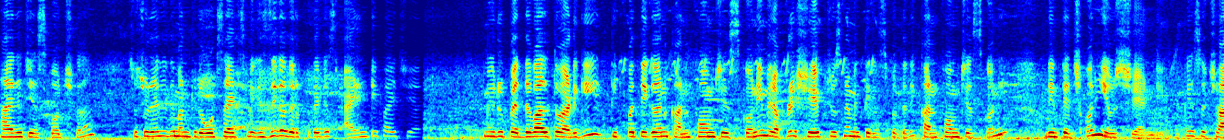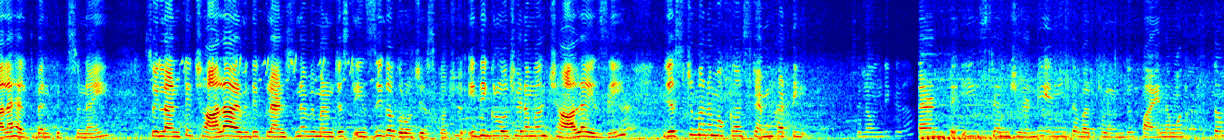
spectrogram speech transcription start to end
హాయిగా చేసుకోవచ్చు కదా. సో చూడండి ఇది మనకి రోడ్ సైడ్స్లో ఈజీగా దొరుకుతాయి. జస్ట్ ఐడెంటిఫై చేయాలి. మీరు పెద్దవాళ్ళతో అడిగి తిప్పతిగాని కన్ఫర్మ్ చేసుకొని మీరు అప్పుడే షేప్ చూసినా మీకు తెలిసిపోతుంది కన్ఫర్మ్ చేసుకొని దీన్ని తెచ్చుకొని యూజ్ చేయండి. ఓకే సో చాలా హెల్త్ బెనిఫిట్స్ ఉన్నాయి. సో ఇలాంటి చాలా ఆయుర్వేదిక్ ప్లాంట్స్ ఉన్నాయి మనం జస్ట్ ఈజీగా గ్రో చేసుకోవచ్చు. ఇది గ్రో చేయడం కానీ చాలా ఈజీ జస్ట్ మనం ఒక స్టెమ్ కటింగ్ ఇలా ఉంది కదా. ప్లాంట్ ఈ స్టెమ్ చూడండి ఎంత వరకు ఉందో పైన మొత్తం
